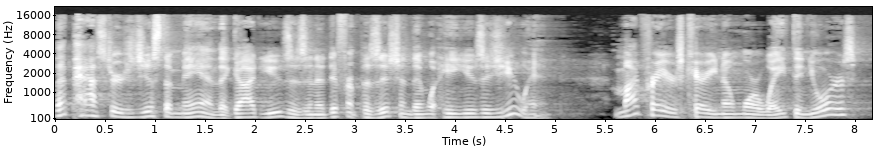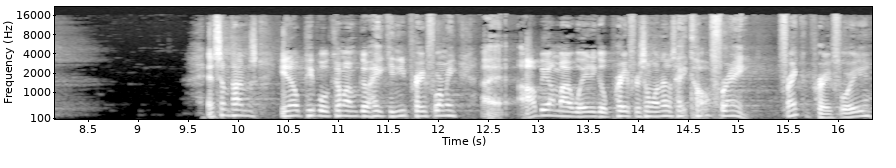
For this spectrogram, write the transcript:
That pastor is just a man that God uses in a different position than what he uses you in. My prayers carry no more weight than yours. And sometimes, you know, people come up and go, Hey, can you pray for me? I, will be on my way to go pray for someone else. Hey, call Frank. Frank can pray for you.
